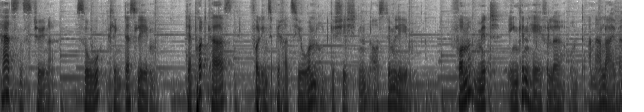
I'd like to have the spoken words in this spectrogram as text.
Herzenstöne. So klingt das Leben. Der Podcast voll Inspiration und Geschichten aus dem Leben. Von und mit Inken Hefele und Anna Leiber.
